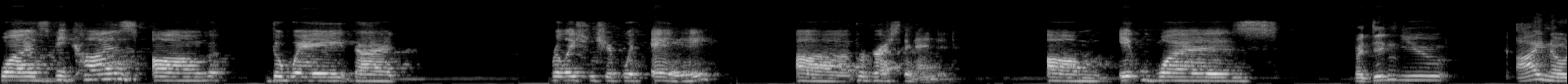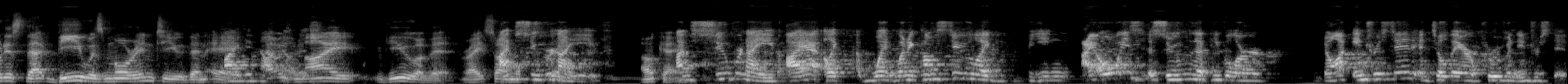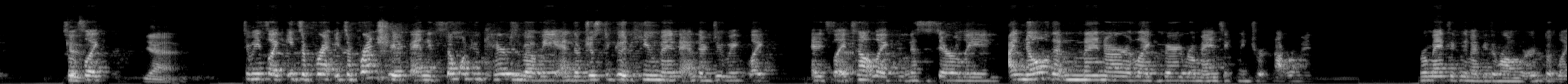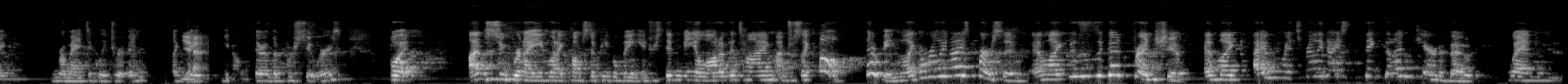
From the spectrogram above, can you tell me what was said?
was because of the way that relationship with A uh, progressed and ended. Um, it was But didn't you? I noticed that B was more into you than A. I did not That was notice. my view of it, right? So I'm super naive. Okay. I'm super naive. I like when when it comes to like being. I always assume that people are not interested until they are proven interested. So it's like yeah. to me, it's like it's a friend. It's a friendship, and it's someone who cares about me, and they're just a good human, and they're doing like. And it's like it's not like necessarily. I know that men are like very romantically dri- not romantic. Romantically might be the wrong word, but like romantically driven. Like Yeah. they, you know, they're the pursuers. But I'm super naive when it comes to people being interested in me. A lot of the time, I'm just like, oh, they're being like a really nice person, and like this is a good friendship, and like I'm. It's really nice to think that I'm cared about. When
